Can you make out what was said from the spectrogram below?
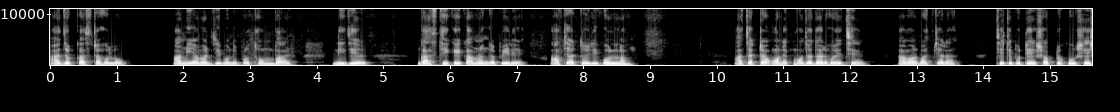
আজব কাজটা হলো, আমি আমার জীবনে প্রথমবার নিজের গাছ থেকে কামরাঙ্গা পেরে আচার তৈরি করলাম। আচারটা অনেক মজাদার হয়েছে। আমার বাচ্চারা চেটেপুটে সবটুকু শেষ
